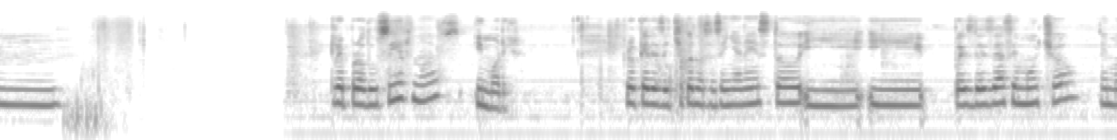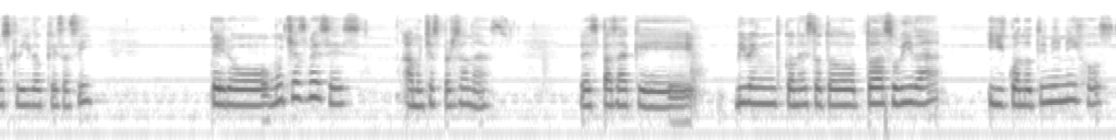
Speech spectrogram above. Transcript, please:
Mm, reproducirnos y morir. Creo que desde chicos nos enseñan esto y, y pues desde hace mucho hemos creído que es así. Pero muchas veces a muchas personas les pasa que viven con esto todo, toda su vida y cuando tienen hijos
